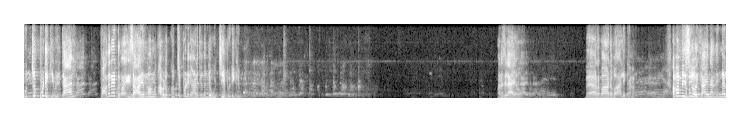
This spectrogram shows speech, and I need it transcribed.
കുച്ചുപ്പിടിക്ക് വിട്ടാൽ പതിനെട്ട് വയസ്സായുമ്പം അവൾ കുച്ചിപ്പിടി കാണിച്ച് നിന്റെ ഉച്ചി പിടിക്കും. മനസ്സിലായോ? വേർപാട് പാലിക്കണം. അപ്പൊ മിസ് ചോദിച്ചു അതിനാ നിങ്ങൾ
